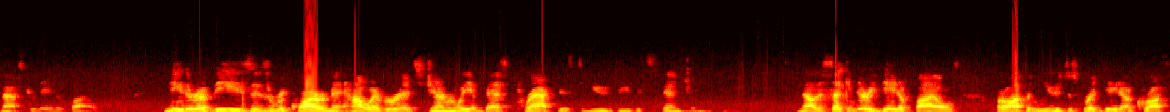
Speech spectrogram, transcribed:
master data file. Neither of these is a requirement, however, it's generally a best practice to use these extensions. Now, the secondary data files are often used to spread data across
